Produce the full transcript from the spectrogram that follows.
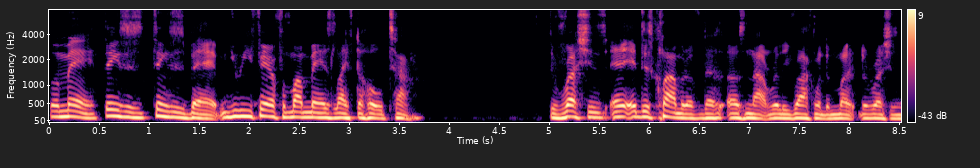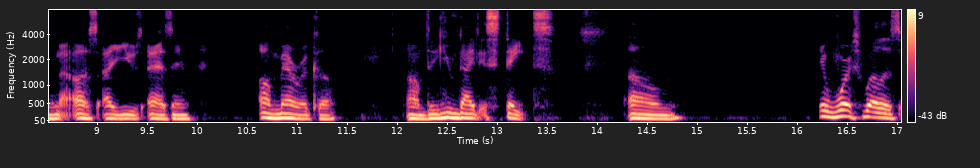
But man, things is things is bad. You be fearing for my man's life the whole time. The Russians and, this climate of us not really rocking with the, the Russians and us, I use as in America, um, the United States. Um, it works well as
